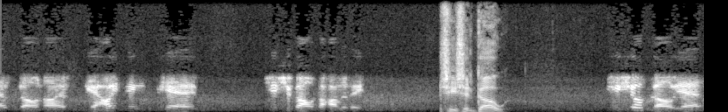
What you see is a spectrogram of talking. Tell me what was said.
How's it going, Niall? Yeah, I think uh, she should go on the holiday. She should go. She should go, yeah.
